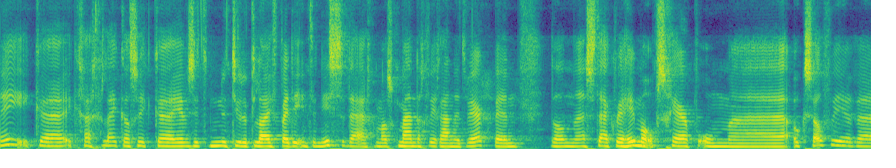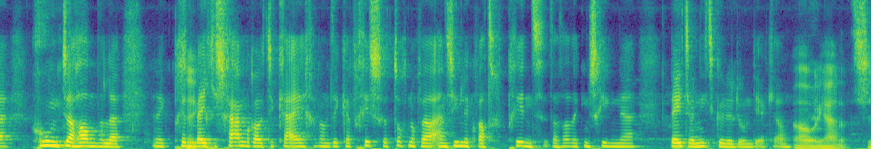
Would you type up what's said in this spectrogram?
Nee, ik, uh, ik ga gelijk als ik... Uh, ja, we zitten nu natuurlijk live bij de internistendagen. Maar als ik maandag weer aan het werk ben... dan uh, sta ik weer helemaal op scherp om ook zelf weer groen te handelen. En ik begin Zeker. een beetje schaamrood te krijgen... want ik heb gisteren toch nog wel aanzienlijk wat geprint. Dat had ik misschien beter niet kunnen doen, Dirk-Jan. Oh ja, dat is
